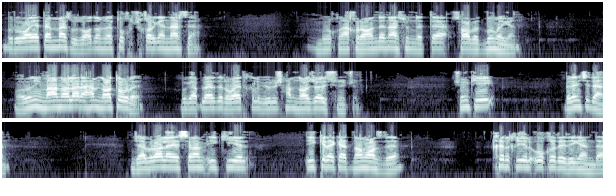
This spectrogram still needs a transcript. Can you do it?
Bu rivoyat ham emas o'zi odamlar to'qib chiqargan narsa. Bu na qur'onda na sunnatda sobit bo'lmagan. Va buning ma'nolari ham noto'g'ri. Bu gaplarni rivoyat qilib yurish ham nojoiz shuning uchun. Chunki birinchidan jabroil alayhissalom ikki yil ikki rakat namozni qirq yil o'qidi deganda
